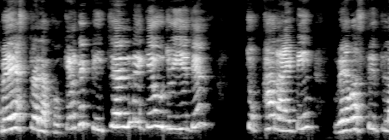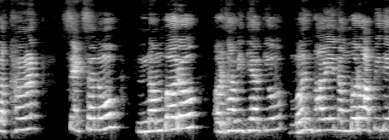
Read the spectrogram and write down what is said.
બેસ્ટ લખો. કેમ કે ટીચરને કેવું જોઈએ છે ચોખ્ખા રાઇટિંગ વ્યવસ્થિત લખાણ સેક્શનો નંબરો, અડધા વિદ્યાર્થીઓ મન ભાવે નંબરો આપી દે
